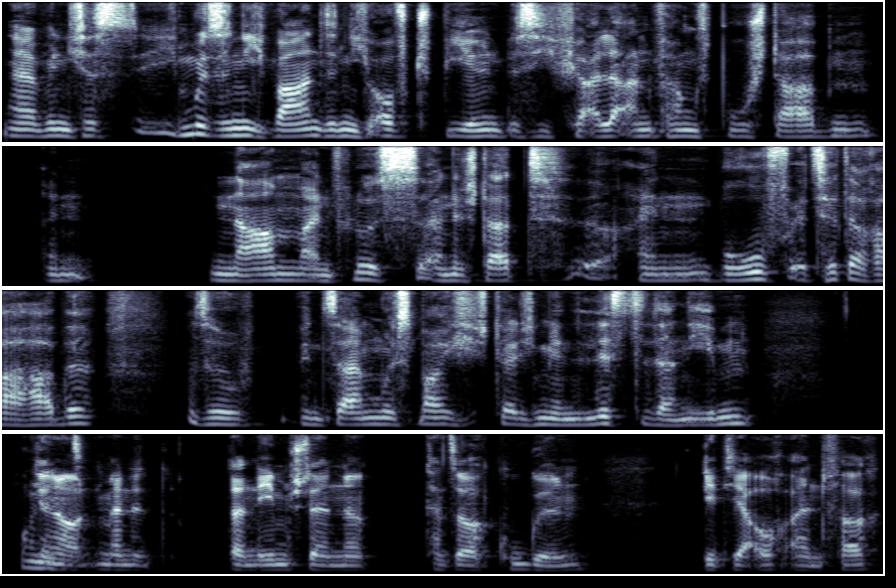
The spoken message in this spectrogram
naja, wenn ich das, ich muss es nicht wahnsinnig oft spielen, bis ich für alle Anfangsbuchstaben einen Namen, einen Fluss, eine Stadt, äh, einen Beruf etc. habe. Also wenn es sein muss, ich, stelle ich mir eine Liste daneben. Und Genau, meine, daneben stellen, ne, kannst du auch googeln. Geht ja auch einfach.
